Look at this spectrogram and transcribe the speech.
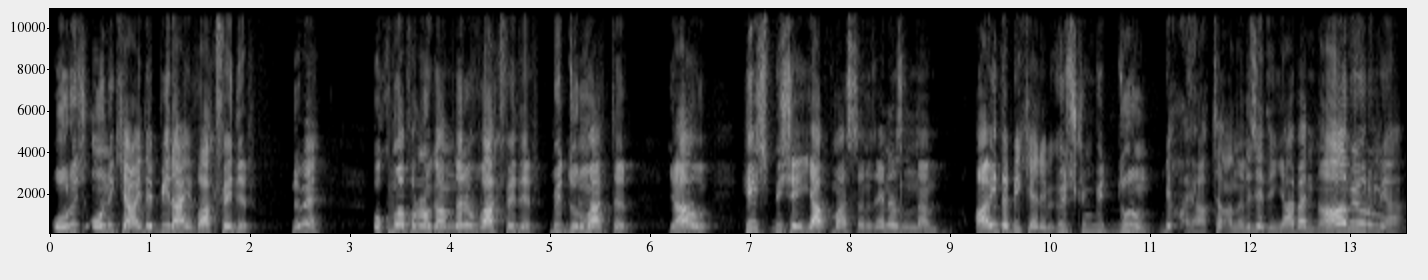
Oruç 12 ayda 1 ay vakfedir. Değil mi? Okuma programları vakfedir. Bir durmaktır. Yahu hiçbir şey yapmazsanız en azından ayda bir kere bir üç gün bir durun. Bir hayatı analiz edin. Ya ben ne yapıyorum ya?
